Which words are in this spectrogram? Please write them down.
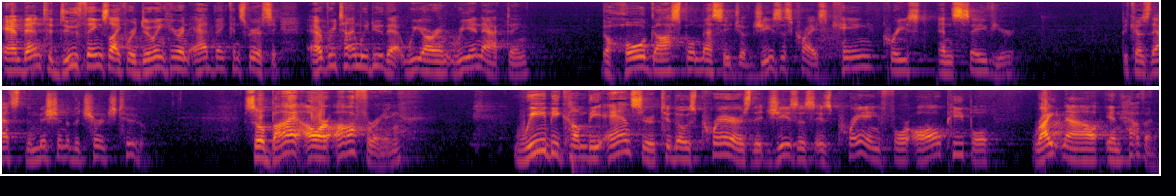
and then to do things like we're doing here in Advent Conspiracy. Every time we do that, we are reenacting the whole gospel message of Jesus Christ, King, priest, and Savior, because that's the mission of the church, too. So, by our offering, we become the answer to those prayers that Jesus is praying for all people right now in heaven.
